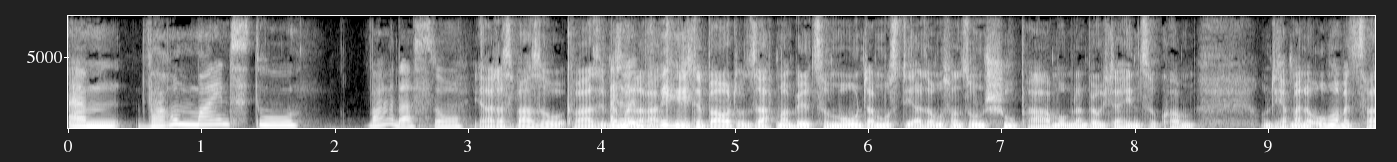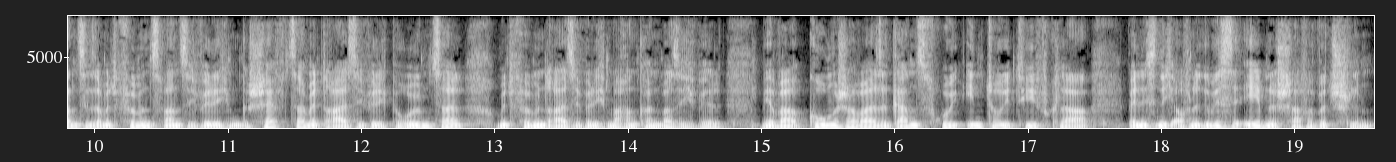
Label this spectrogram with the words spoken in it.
Ähm, warum meinst du, war das so? Ja, das war so quasi, wenn Also man eine Rakete baut und sagt, man will zum Mond, dann muss die, also muss man so einen Schub haben, um dann wirklich dahin zu kommen. Und ich habe meine Oma mit 20 gesagt, mit 25 will ich im Geschäft sein, mit 30 will ich berühmt sein und mit 35 will ich machen können, was ich will. Mir war komischerweise ganz früh intuitiv klar, wenn ich es nicht auf eine gewisse Ebene schaffe, wird's schlimm.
